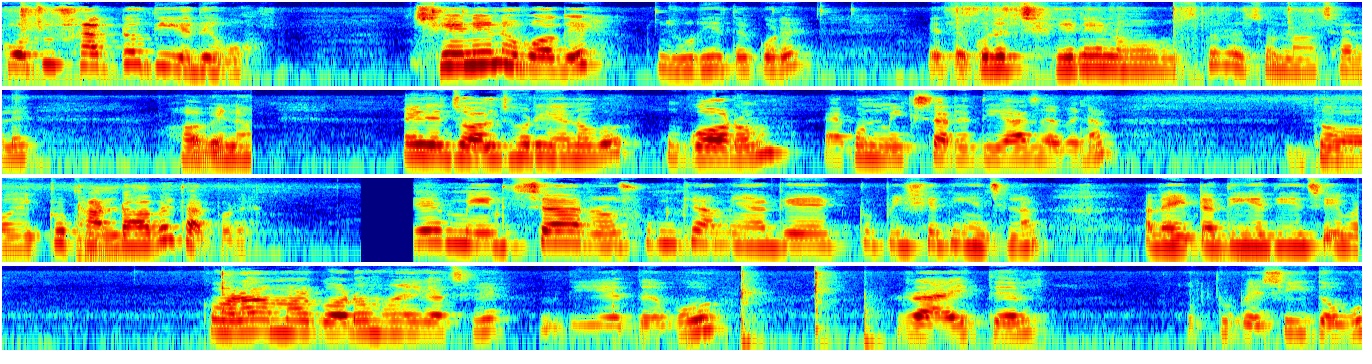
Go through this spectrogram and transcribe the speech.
কচু শাকটাও দিয়ে দেবো। ছেনে নেব আগে, ঝুড়িতে করে। এতে করে ছেনে নেব, বুঝতে পেরেছ? না ছাড়লে হবে না। এই যে জল ঝরিয়ে নেব, গরম, এখন মিক্সারে দেওয়া যাবে না। তো একটু ঠান্ডা হবে তারপরে। যে মির্চা রসুনকে আমি আগে একটু পিষে নিয়েছিলাম, আর এটা দিয়ে দিয়েছি এবার। কড়া আমার গরম হয়ে গেছে, দিয়ে দেব রাই তেল, একটু বেশিই দেবো।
